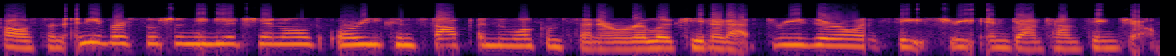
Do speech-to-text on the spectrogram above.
Follow us on any of our social media channels, or you can stop in the Welcome Center. We're located at 301 State Street in downtown St. Joe.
